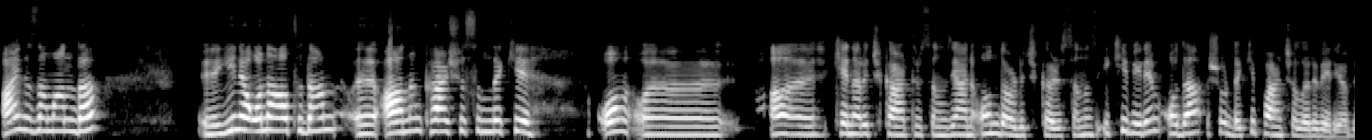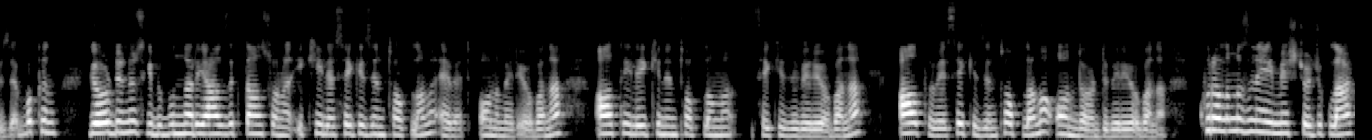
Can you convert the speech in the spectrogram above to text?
aynı zamanda e, yine 16'dan e, A'nın karşısındaki 10 e, kenarı çıkartırsanız yani 14'ü çıkarırsanız 2 birim o da şuradaki parçaları veriyor bize. Bakın gördüğünüz gibi bunları yazdıktan sonra 2 ile 8'in toplamı evet 10'u veriyor bana. 6 ile 2'nin toplamı 8'i veriyor bana. 6 ve 8'in toplamı 14'ü veriyor bana. Kuralımız neymiş çocuklar?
